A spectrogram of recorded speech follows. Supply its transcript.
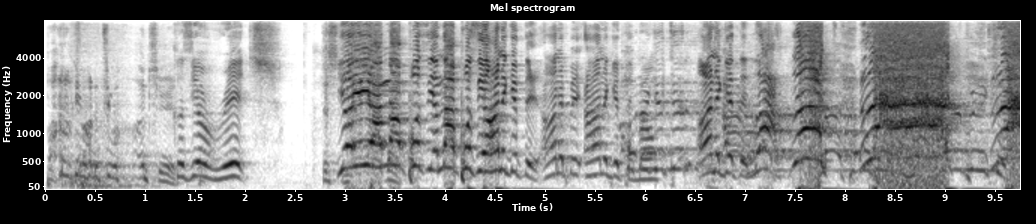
Why don't you want to do 100? Cause you're rich. Just- Yo, yo, yo, I'm not pussy. I'm not pussy. 100 gifted. 100, bi- 100 gifted, bro. 100 gifted? 100 gifted. Ah. Lock, lock, lock, lock.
